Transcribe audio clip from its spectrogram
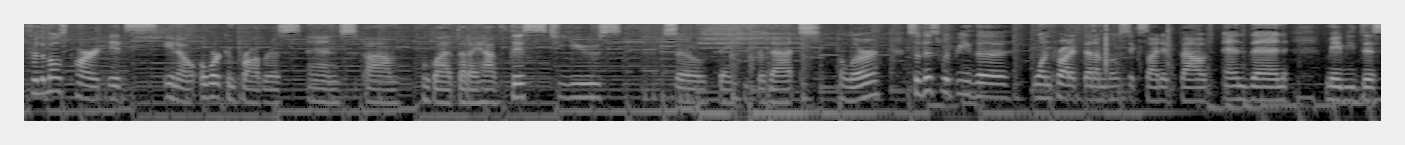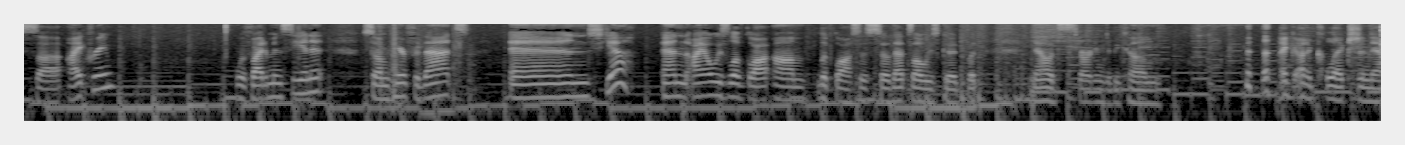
for the most part, it's, you know, a work in progress, and um, I'm glad that I have this to use. So thank you for that, Allure. So this would be the one product that I'm most excited about, and then maybe this uh, eye cream with vitamin C in it. So I'm here for that, and yeah. And I always love glo um, lip glosses, so that's always good. But now it's starting to become. I got a collection now.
